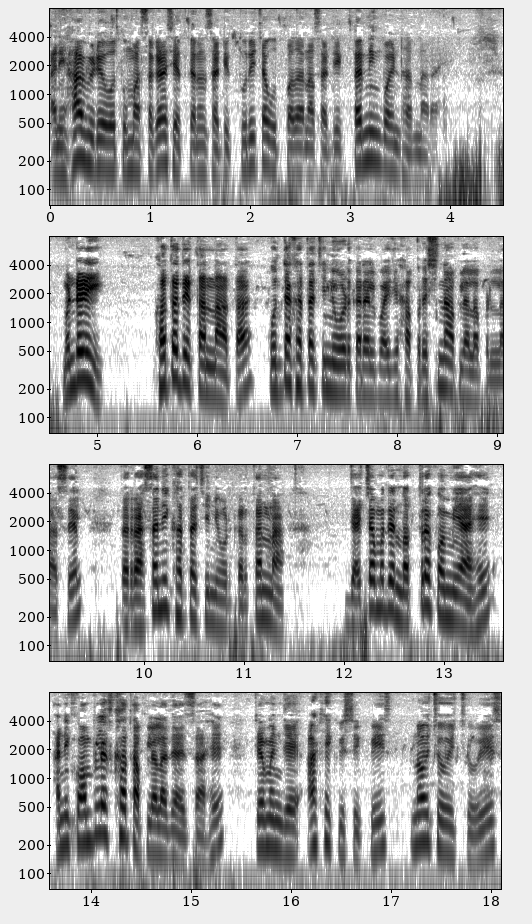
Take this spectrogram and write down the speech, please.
आणि हा व्हिडिओ तुम्हा सगळ्या शेतकऱ्यांसाठी तुरीच्या उत्पादनासाठी एक टर्निंग पॉईंट ठरणार आहे. मंडळी खतं देताना आता कोणत्या खताची निवड करायला पाहिजे हा प्रश्न आपल्याला पडला असेल तर रासायनिक खताची निवड करताना ज्याच्यामध्ये नत्र कमी आहे आणि कॉम्प्लेक्स खत आपल्याला द्यायचं आहे ते म्हणजे आठ एकवीस एकवीस नऊ चोवीस चोवीस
